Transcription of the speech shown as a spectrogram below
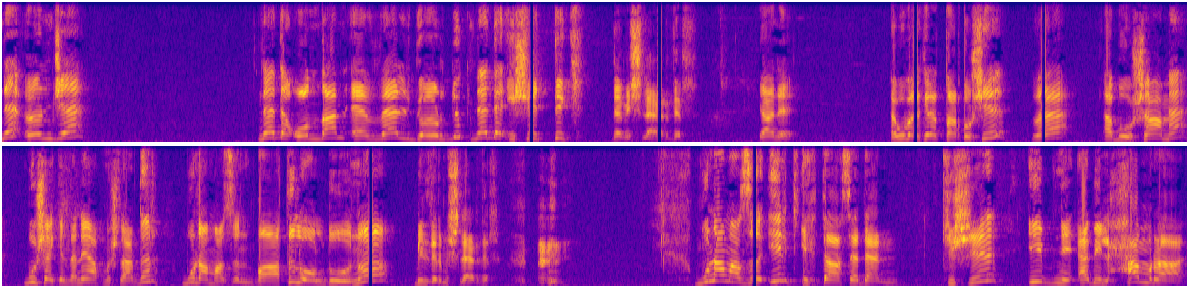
ne önce ne de ondan evvel gördük ne de işittik demişlerdir. Yani Ebu Bekir Tartuşi ve Ebu Şame bu şekilde ne yapmışlardır? Bu namazın batıl olduğunu bildirmişlerdir. Bu namazı ilk ihdas eden kişi İbni Ebil Hamra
